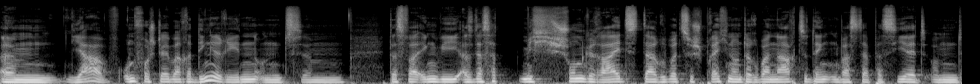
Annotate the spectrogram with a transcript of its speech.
ähm, ja, unvorstellbare Dinge reden und ähm, das war irgendwie, also das hat mich schon gereizt, darüber zu sprechen und darüber nachzudenken, was da passiert und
